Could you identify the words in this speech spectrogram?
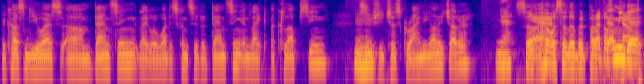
Because in the US, um, dancing, like, or what is considered dancing in like a club scene, is Mm-hmm. usually just grinding on each other. Yeah. So Yeah. I was a little bit part That of. I doesn't mean, there,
